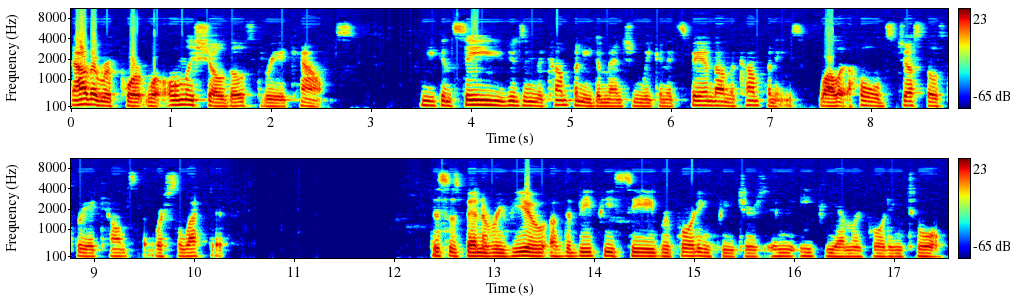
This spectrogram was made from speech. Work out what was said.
Now the report will only show those three accounts. You can see using the company dimension we can expand on the companies while it holds just those three accounts that were selected. This has been a review of the BPC reporting features in the EPM reporting tool.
